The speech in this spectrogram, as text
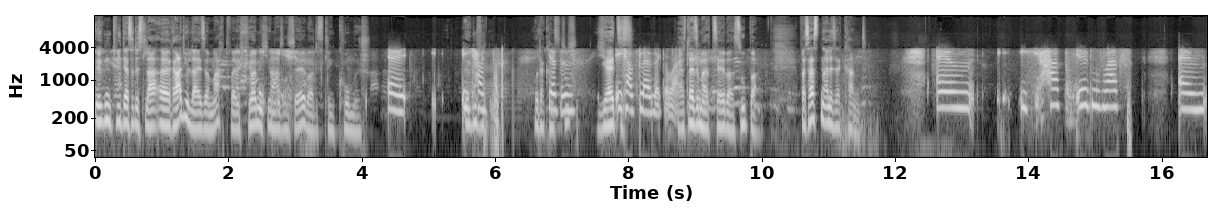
irgendwie, dass er das äh, Radio leiser macht? Weil ich höre mich immer so selber. Das klingt komisch. Äh, ich Irgendwie- hab, Oder kannst du Jetzt. ich hab's leiser gemacht. Hast leise mal selber. Super. Was hast du denn alles erkannt? Ähm, ich hab irgendwas, ähm,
